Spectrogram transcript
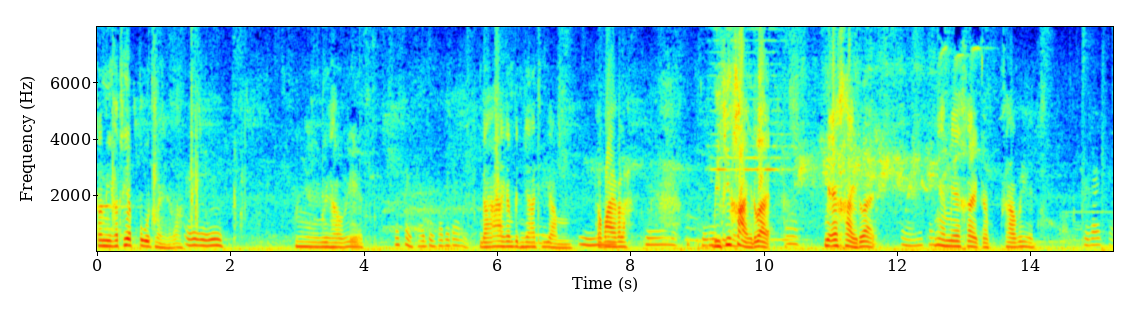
ตอนนี้เขาเทียบปูดใหม่หรือเปล่าเออนี่ไงมีทาวเวศถ้าใส่เท้าเดินเข้าไปได้ได้กันเป็นญาติเทียมอืมสบายปะล่ะเออมีพี่ไข่ด้วยก็มีไอ้ไข่ด้วยเออก็นี่ไงมีไอ้ไข่กับทาวเวศจะไหว้ไข่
